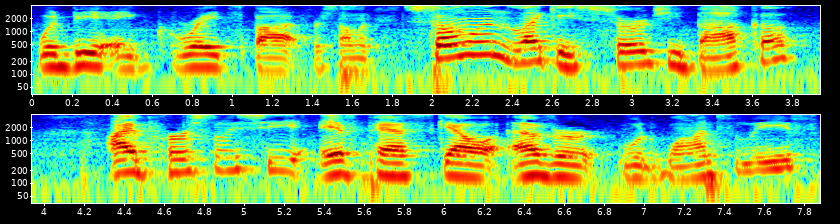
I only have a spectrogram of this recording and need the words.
would be a great spot for someone. Someone like a Serge Ibaka, I personally see if Pascal ever would want to leave,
